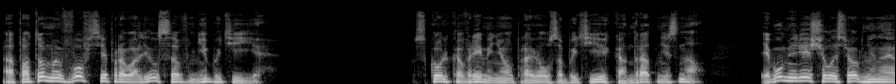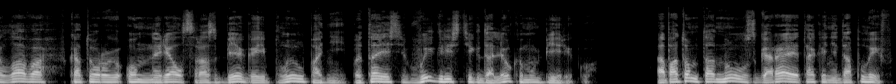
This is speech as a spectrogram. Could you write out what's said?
а потом и вовсе провалился в небытие. Сколько времени он провел за бытие, Кондрат не знал. Ему мерещилась огненная лава, в которую он нырял с разбега и плыл по ней, пытаясь выгрести к далекому берегу. А потом тонул, сгорая, так и не доплыв.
